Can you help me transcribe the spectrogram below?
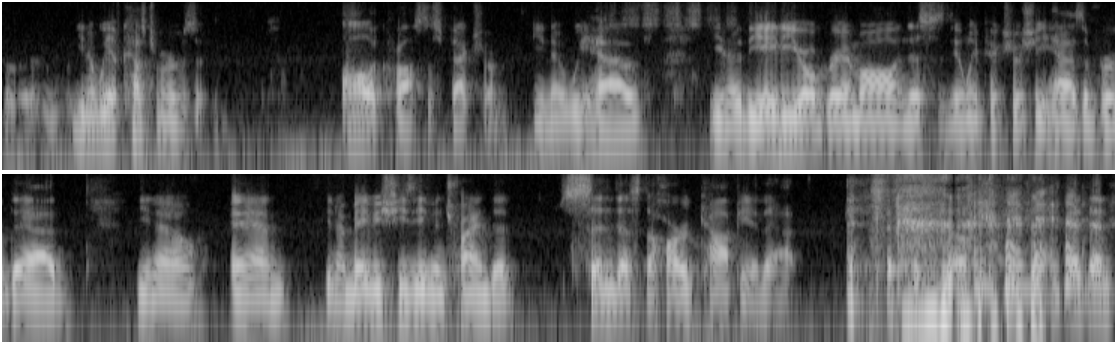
you know we have customers all across the spectrum. You know we have you know the 80 year old grandma and this is the only picture she has of her dad. You know and you know maybe she's even trying to send us the hard copy of that and then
